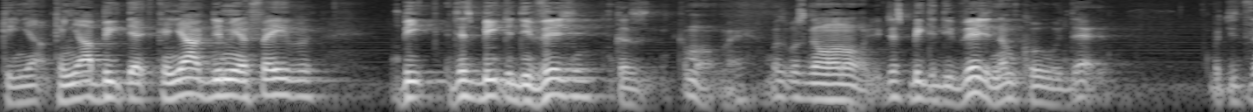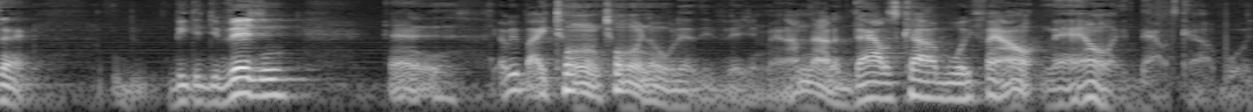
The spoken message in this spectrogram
Can y'all can y'all beat that? Can y'all do me a favor? Beat just beat the division because come on, man. What's, what's going on? You Just beat the division. I'm cool with that. What you think? beat the division, and everybody torn torn over that division, man. I'm not a Dallas Cowboy fan. I don't, man, I don't like the Dallas Cowboys.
